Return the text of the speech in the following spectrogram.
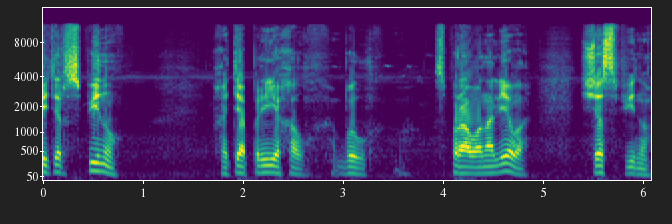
Ветер в спину. Хотя приехал, был справа налево, сейчас в спину.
